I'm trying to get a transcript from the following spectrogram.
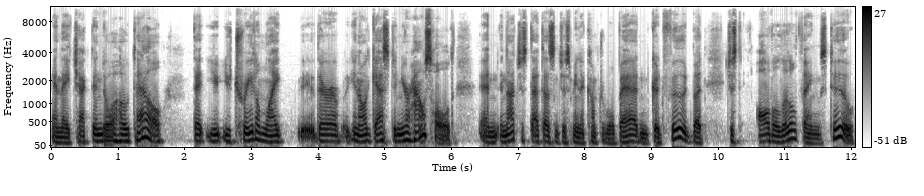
and they checked into a hotel that you, you treat them like they're, you know, a guest in your household. And, and not just that doesn't just mean a comfortable bed and good food, but just all the little things too.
